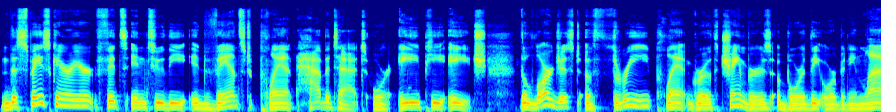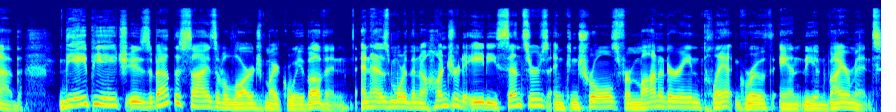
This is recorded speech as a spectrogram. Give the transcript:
The space carrier fits into the Advanced Plant Habitat, or APH, the largest of three plant growth chambers aboard the orbiting lab. The APH is about the size of a large microwave oven and has more than 180 sensors and controls for monitoring plant growth and the environment.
